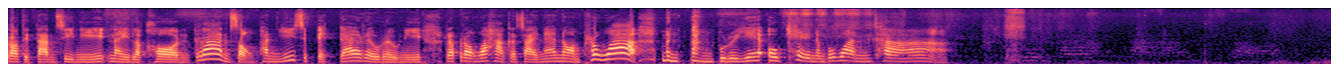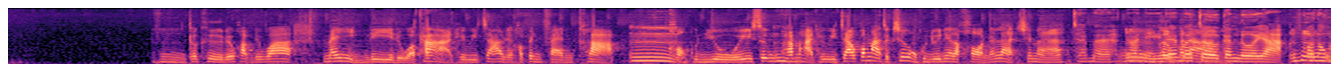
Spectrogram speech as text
รอติดตามซีนนี้ในละครร่าน 2021 ได้เร็ว ๆ นี้ รับรองว่าหากระจายแน่นอน เพราะว่ามันปังปุริเย่โอเค number one ค่ะ ก็คือด้วยความที่ว่าแม่หญิงลีหรือว่าพระค่ะมหาเทวีเจ้าเนี่ยเขาเป็นแฟนคลับอืมของคุณยุ้ย ซึ่งพระมหาเทวีเจ้าก็มาจากชื่อของคุณยุ้ยในละครนั่นแหละใช่ไหมใช่ไหมอืมงานนี้เพิ่มได้พมาลังเจอกันเลยอะอืมก็ต้อง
